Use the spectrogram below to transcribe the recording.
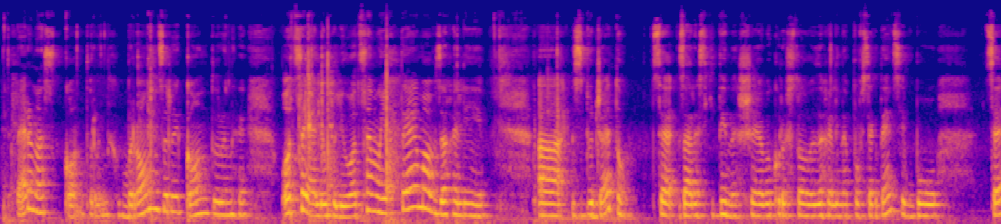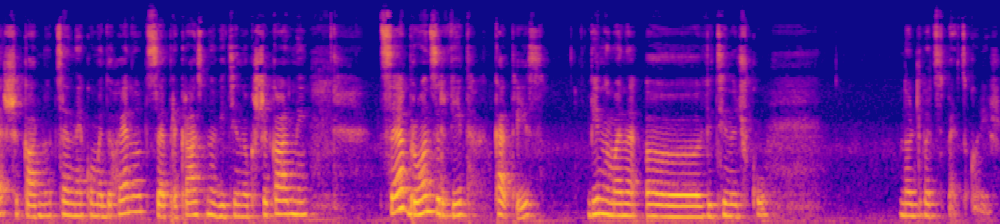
Тепер у нас контуринг, бронзери, контуринги. Оце я люблю. Оце моя тема взагалі. А, з бюджету це зараз єдине, що я використовую взагалі на повсякденці, бо це шикарно. Це не комедогенно, це прекрасно, відтінок шикарний. Це бронзер від Catrice. Він у мене е, відтіночку 0,25 скоріше.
